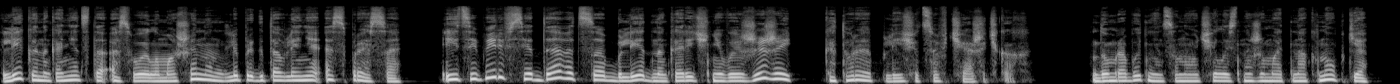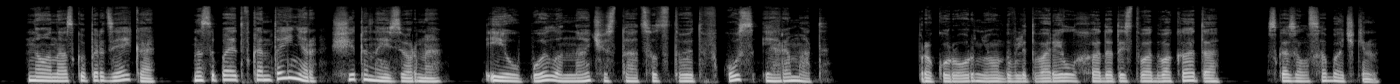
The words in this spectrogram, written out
Лика наконец-то освоила машину для приготовления эспрессо, и теперь все давятся бледно-коричневой жижей, которая плещется в чашечках. Домработница научилась нажимать на кнопки, но она скупердяйка, насыпает в контейнер считанные зерна, и у пойла начисто отсутствует вкус и аромат. Прокурор не удовлетворил ходатайство адвоката, сказал Собачкин.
